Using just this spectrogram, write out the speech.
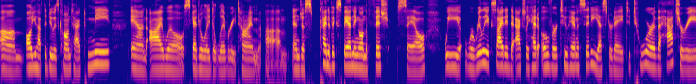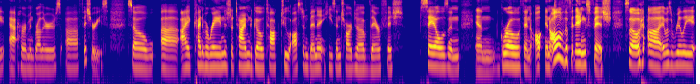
um, all you have to do is contact contact me and I will schedule a delivery time. Um, and just kind of expanding on the fish sale, we were really excited to actually head over to Hanna City yesterday to tour the hatchery at Herman Brothers uh, Fisheries. So uh, I kind of arranged a time to go talk to Austin Bennett. He's in charge of their fish sales and and growth and all and all of the things fish. So uh, it was a really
